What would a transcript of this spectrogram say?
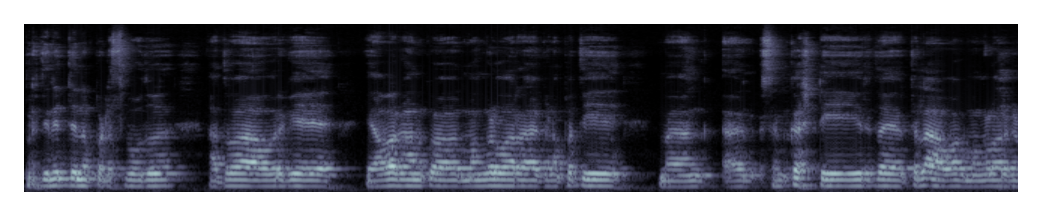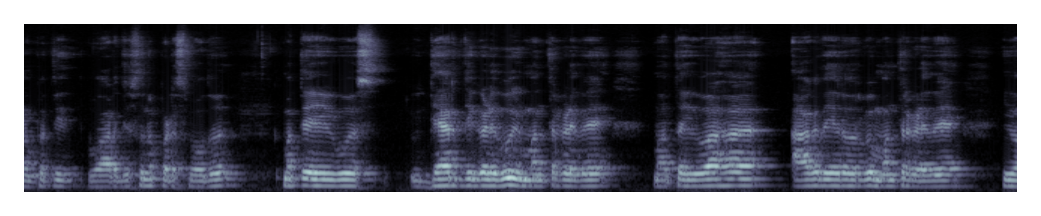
ಪ್ರತಿನಿತ್ಯನೂ ಪಡಿಸ್ಬೋದು ಅಥವಾ ಅವರಿಗೆ ಯಾವಾಗ ಅನ್ಕೋ, ಮಂಗಳವಾರ ಗಣಪತಿ ಸಂಕಷ್ಟಿ ಇರ್ತಾ ಇರ್ತಲ್ಲ ಆವಾಗ ಮಂಗಳವಾರ ಗಣಪತಿ ವಾರ ದಿವಸನೂ ಪಡಿಸ್ಬೋದು ಮತ್ತು ಇವು ವಿದ್ಯಾರ್ಥಿಗಳಿಗೂ ಈ ಮಂತ್ರಗಳಿವೆ. ಮತ್ತು ವಿವಾಹ ಆಗದೇ ಇರೋರಿಗೂ ಮಂತ್ರಗಳಿವೆ. ಇವು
